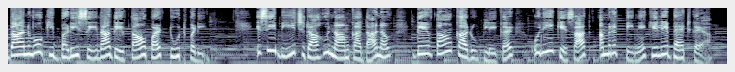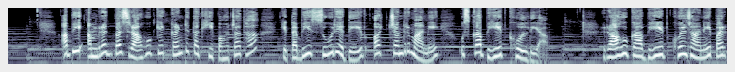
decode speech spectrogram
दानवों की बड़ी सेना देवताओं पर टूट पड़ी। इसी बीच राहु नाम का दानव देवताओं का रूप लेकर उन्हीं के साथ अमृत पीने के लिए बैठ गया। अभी अमृत बस राहु के कंठ तक ही पहुँचा था कि तभी सूर्य देव और चंद्रमा ने उसका भेद खोल दिया। राहु का भेद खुल जाने पर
